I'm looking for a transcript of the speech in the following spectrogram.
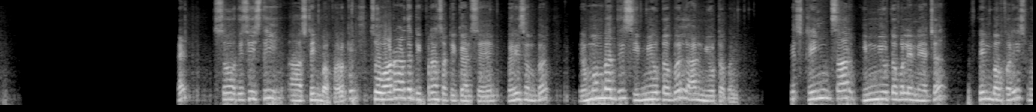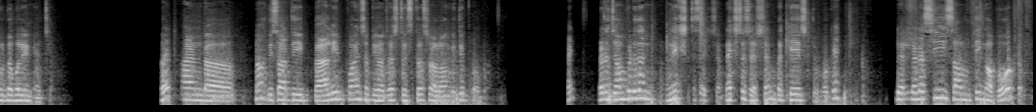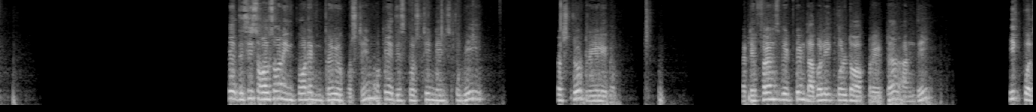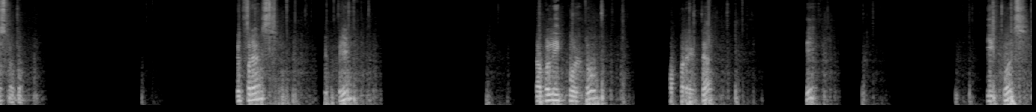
Right? So this is the uh, string buffer. Okay. So what are the difference that you can say? Very simple. Remember this immutable and mutable. Okay. Strings are immutable in nature. String buffer is mutable in nature. Right? And uh, now these are the valid points that you have just discussed along with the program. Let us jump into the next section. Next session the case 2 okay? Let, let us see something about okay this is also an important interview question okay? This question needs to be understood really well. The difference between double equal to operator and the equals method. Difference between double equal to operator equals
